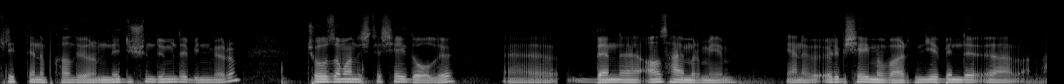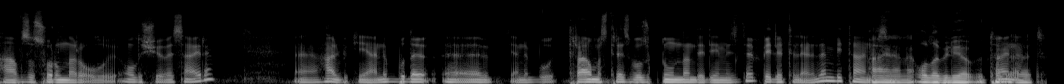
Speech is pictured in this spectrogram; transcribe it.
kilitlenip kalıyorum? Ne düşündüğümü de bilmiyorum. Çoğu zaman işte şey de oluyor. e, ben e, Alzheimer mıyım? Yani öyle bir şey mi var? Niye bende e, hafıza sorunları olu- oluşuyor vesaire? E, halbuki yani bu da e, yani bu travma stres bozukluğundan dediğimizde belirtilerinden bir tanesi. Aynen olabiliyor tabii Aynen. evet.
